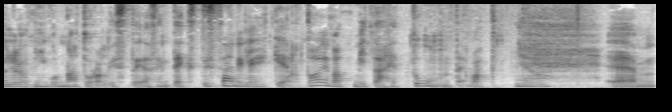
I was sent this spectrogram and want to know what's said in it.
olivat niin kuin naturalisteja siinä tekstissään, eli he kertoivat, mitä he tuntevat. Joo. Ähm,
